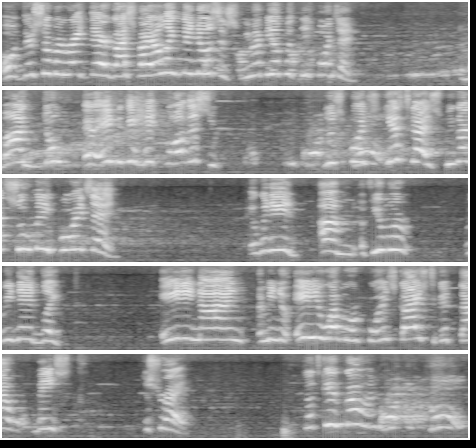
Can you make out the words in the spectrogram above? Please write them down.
Oh, there's someone right there, guys. But I don't think they notice us. We might be able to put these points in. 89, I mean, 81 more points, guys, to get that base destroyed. Let's keep going. Cool.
